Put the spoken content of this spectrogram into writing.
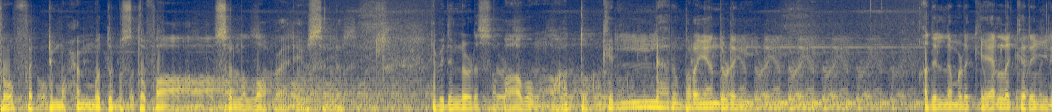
പ്രോഫറ്റ് മുഹമ്മദ് മുസ്തഫ സല്ലല്ലാഹു അലൈഹി വസല്ലം. വിവിധങ്ങളുടെ സ്വഭാവം മഹത്വം ഒക്കെ എല്ലാവരും പറയാൻ തുടങ്ങി. അതിൽ നമ്മുടെ കേരളക്കരയിൽ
